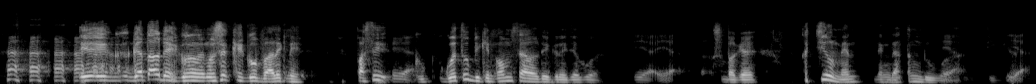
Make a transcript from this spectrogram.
Iya, nggak tahu deh gue maksudnya kayak gue balik nih pasti yeah. gue tuh bikin komsel di gereja gue iya yeah, iya yeah. sebagai kecil men yang datang dua yeah. tiga yeah.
